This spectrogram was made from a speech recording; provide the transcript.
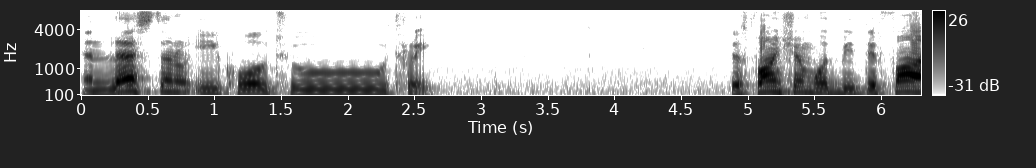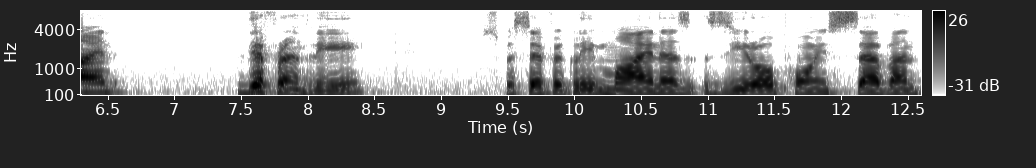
and less than or equal to 3. This function would be defined differently, specifically minus 0.7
